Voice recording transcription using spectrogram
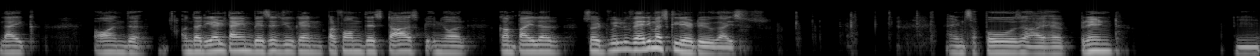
like on the on the real time basis you can perform this task in your compiler. So it will be very much clear to you guys and suppose i have print mm,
